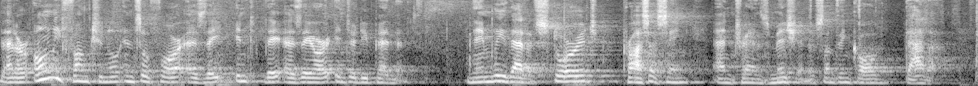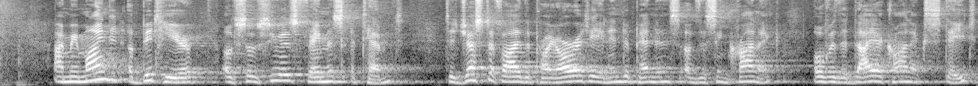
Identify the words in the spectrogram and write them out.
that are only functional insofar as they, they, as they are interdependent, namely that of storage, processing, and transmission of something called data. I'm reminded a bit here of Saussure's famous attempt to justify the priority and independence of the synchronic over the diachronic state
